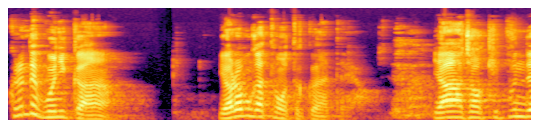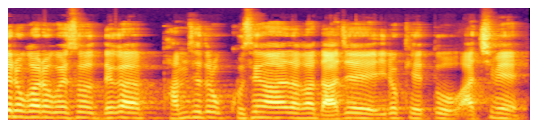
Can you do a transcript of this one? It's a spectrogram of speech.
그런데 보니까 여러분 같으면 어떨 것 같아요? 야, 저 깊은 데로 가라고 해서 내가 밤새도록 고생하다가 낮에 이렇게 또 아침에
